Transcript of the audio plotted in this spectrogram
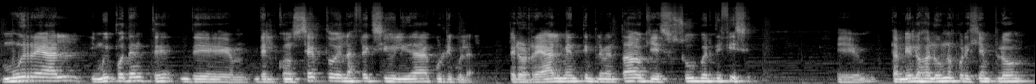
muy real y muy potente del concepto de la flexibilidad curricular, pero realmente implementado, que es súper difícil. Eh, también los alumnos, por ejemplo,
